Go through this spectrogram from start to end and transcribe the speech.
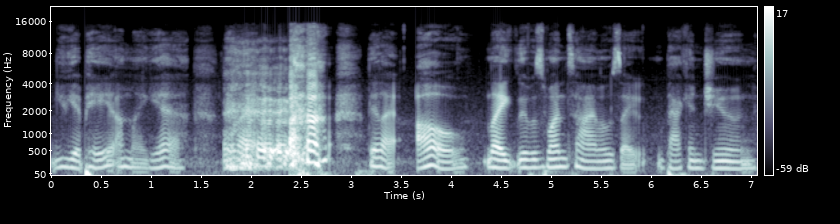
you get paid. I'm like, yeah. They're like, they're like, oh, like there was one time it was like back in June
